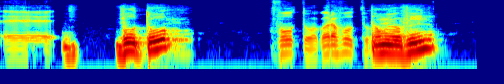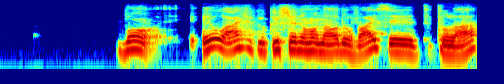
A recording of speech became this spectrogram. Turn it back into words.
É... Voltou? Voltou, agora voltou. Estão me ouvindo? Bom, eu acho que o Cristiano Ronaldo vai ser titular.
